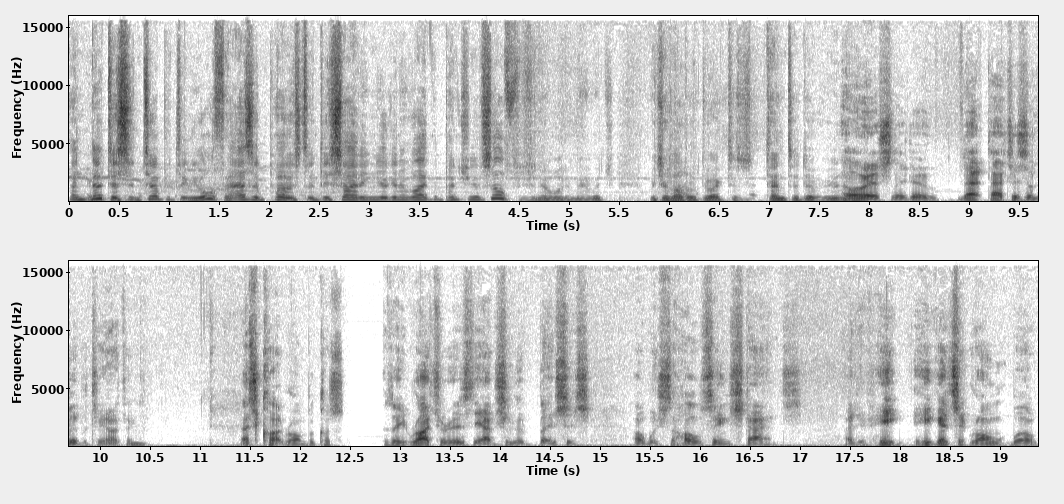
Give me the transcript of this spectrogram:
and notice interpreting the author as opposed to deciding you're going to write the picture yourself, if you know what I mean, which which a lot of directors tend to do. You know? Oh, yes, they do. That That is a liberty, I think. Mm. That's quite wrong because the writer is the absolute basis on which the whole thing stands. And if he, he gets it wrong, well,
